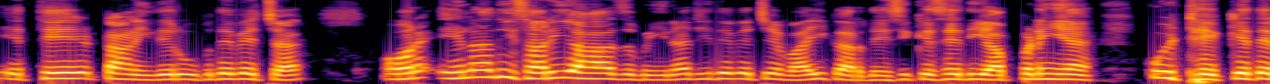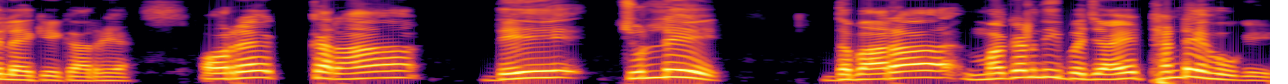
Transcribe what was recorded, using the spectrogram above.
ਇੱਥੇ ਢਾਣੀ ਦੇ ਰੂਪ ਦੇ ਵਿੱਚ ਹੈ ਔਰ ਇਹਨਾਂ ਦੀ ਸਾਰੀ ਆਹ ਜ਼ਮੀਨ ਹੈ, ਜਿਹਦੇ ਵਿੱਚ ਇਹ ਵਾਹੀ ਕਰਦੇ ਸੀ, ਕਿਸੇ ਦੀ ਆਪਣੀ ਹੈ, ਕੋਈ ਠੇਕੇ ਤੇ ਲੈ ਕੇ ਕਰ ਰਿਹਾ। ਔਰ ਘਰਾਂ ਦੇ ਚੁੱਲ੍ਹੇ ਦੁਬਾਰਾ ਮਗਣ ਦੀ ਬਜਾਏ ਠੰਡੇ ਹੋ ਗਏ।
